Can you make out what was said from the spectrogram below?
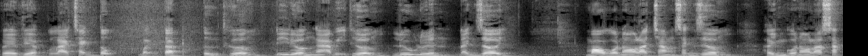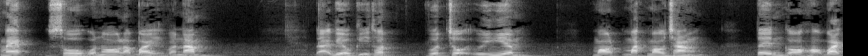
Về việc là tranh tụng, bệnh tật, tử thương, đi đường ngã bị thương, lưu luyến, đánh rơi. Màu của nó là trắng xanh dương, hình của nó là sắc nét, số của nó là 7 và 5. Đại biểu kỹ thuật vượt trội uy nghiêm, mọt mặt màu trắng, tên có họ Bạch,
